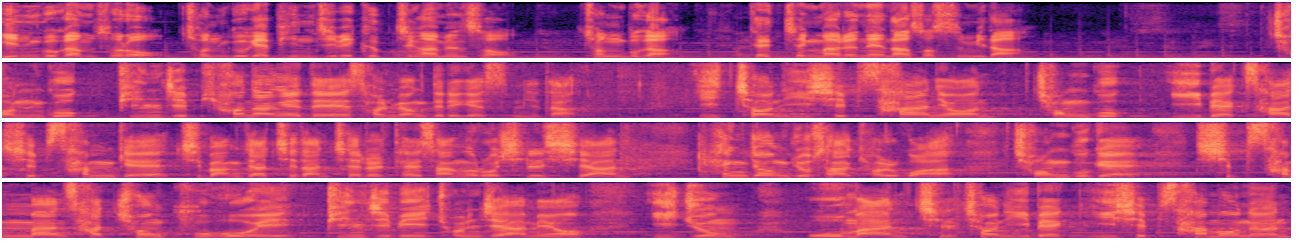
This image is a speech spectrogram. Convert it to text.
인구 감소로 전국의 빈집이 급증하면서 정부가 대책 마련에 나섰습니다. 전국 빈집 현황에 대해 설명드리겠습니다. 2024년 전국 243개 지방자치단체를 대상으로 실시한 행정조사 결과 전국에 13만 4천 9호의 빈집이 존재하며 이 중 5만 7,223호는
